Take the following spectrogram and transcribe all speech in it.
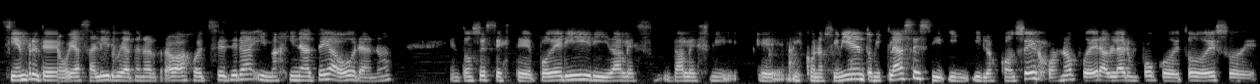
siempre te voy a salir, voy a tener trabajo, etcétera. Imagínate ahora, ¿no? Entonces, este, poder ir y darles, darles eh, mis conocimientos, mis clases y, los consejos, ¿no? Poder hablar un poco de todo eso, de,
